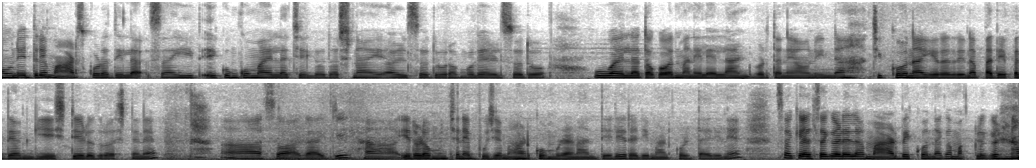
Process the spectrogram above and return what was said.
ಅವನಿದ್ರೆ ಮಾಡಿಸ್ಕೊಡೋದಿಲ್ಲ. ಸ, ಈ ಕುಂಕುಮ ಎಲ್ಲ ಚೆಲ್ಲೋದು ಅರ್ಶಿನ ಅಳಿಸೋದು, ರಂಗೋಲಿ ಅಳಿಸೋದು ಹೂವು ಎಲ್ಲ ತೊಗೊಂಡು ಮನೇಲೆಲ್ಲ ಅಂಟ್ಬಿಡ್ತಾನೆ. ಅವನು ಇನ್ನು ಚಿಕ್ಕವನಾಗಿರೋದ್ರಿಂದ ಪದೇ ಪದೇ ಅವನಿಗೆ ಎಷ್ಟು ಹೇಳಿದ್ರು ಅಷ್ಟೇ ಸೊ ಹಾಗಾಗಿ ಇದರೊಳ ಮುಂಚೆನೇ ಪೂಜೆ ಮಾಡ್ಕೊಂಬಿಡೋಣ ಅಂತೇಳಿ ರೆಡಿ ಮಾಡ್ಕೊಳ್ತಾ ಇದ್ದೀನಿ. ಸೊ ಕೆಲಸಗಳೆಲ್ಲ ಮಾಡಬೇಕು ಅಂದಾಗ ಮಕ್ಳುಗಳನ್ನ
